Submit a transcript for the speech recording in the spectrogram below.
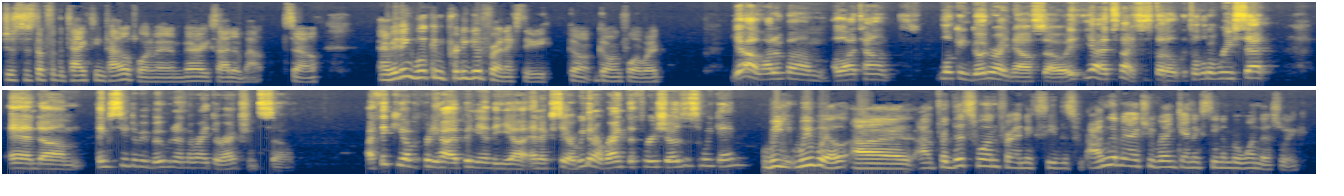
just the stuff for the tag team title tournament, I'm very excited about. So everything looking pretty good for NXT go, going forward. Yeah, a lot of um, a lot of talent looking good right now. So it, yeah, it's nice. It's a, it's a little reset, and um, things seem to be moving in the right direction. So I think you have a pretty high opinion of the uh, NXT. Are we going to rank the three shows this week, Amy? We we will uh, uh, for this one for NXT this. I'm going to actually rank NXT number one this week.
